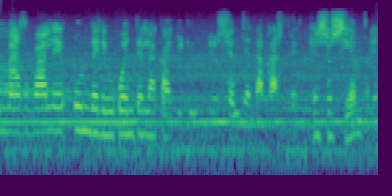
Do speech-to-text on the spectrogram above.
más vale un delincuente en la calle que un inocente en la cárcel, eso siempre.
